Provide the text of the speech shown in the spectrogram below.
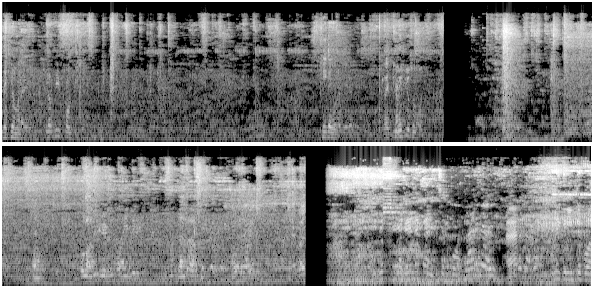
ਦੇਖਿਓ ਮੜਾ ਨਵਦੀਪ ਫੋਨ ਠੀਕ ਹੈ ਜੀ ਥੈਂਕ ਯੂ ਸੋ ਮਚ ਉਹ ਲਾ ਦੀ ਗੇਟ ਦੇ ਪਾਣੀ ਤੇ ਗੰਦ ਆ ਹੈ ਉਹਨੇ ਗਰੀਬ ਤੇ ਪਵਾ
